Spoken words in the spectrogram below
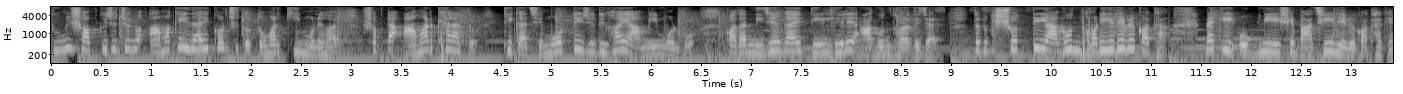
তুমি সব কিছুর জন্য আমাকেই দায়ী করছ তো? তোমার কি মনে হয়? সবটা আমার খেলা তো? ঠিক আছে, মরতেই যদি হয় আমিই মরবো। কথা নিজের গায়ে তেল ঢেলে আগুন ধরাতে যায়। তবে কি সত্যিই আগুন ধরিয়ে দেবে কথা? নাকি অগ্নি এসে বাঁচিয়ে নেবে কথাকে?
